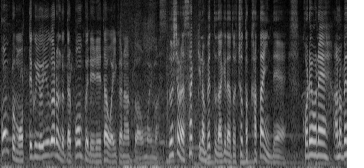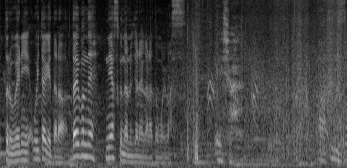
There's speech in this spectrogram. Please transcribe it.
ポンプ持ってく余裕があるんだったらポンプで入れた方がいいかなとは思います。どうしてもねさっきのベッドだけだとちょっと硬いんでこれをねあのベッドの上に置いてあげたらだいぶね寝やすくなるんじゃないかなと思います。よいしょ。あいいぞ。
